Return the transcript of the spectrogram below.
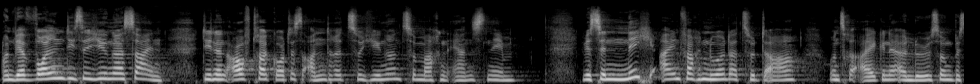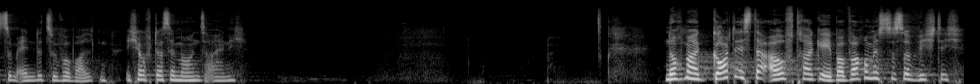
Und wir wollen diese Jünger sein, die den Auftrag Gottes, andere zu Jüngern zu machen, ernst nehmen. Wir sind nicht einfach nur dazu da, unsere eigene Erlösung bis zum Ende zu verwalten. Ich hoffe, da sind wir uns einig. Nochmal, Gott ist der Auftraggeber. Warum ist das so wichtig?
